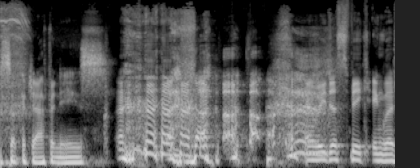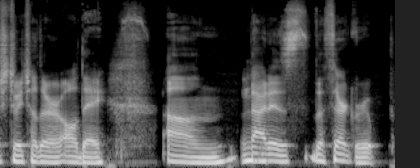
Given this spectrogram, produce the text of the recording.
suck at Japanese. and we just speak English to each other all day. Um, that is the third group.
